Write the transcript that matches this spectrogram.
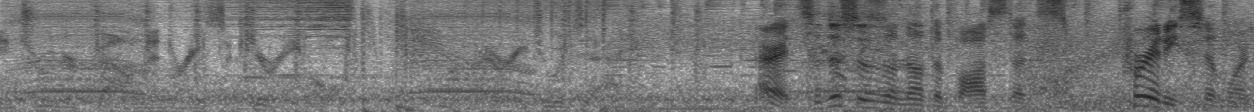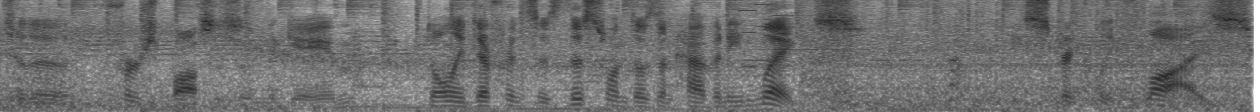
Intruder found entering Security Hall. Prepare to attack. Alright, so this is another boss that's pretty similar to the first bosses of the game. The only difference is this one doesn't have any legs. He strictly flies.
